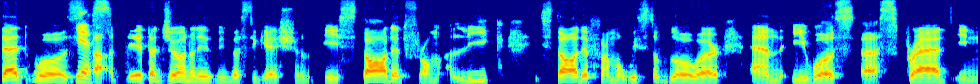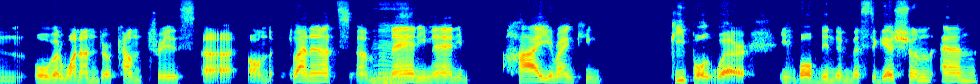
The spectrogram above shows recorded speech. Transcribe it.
that was yes. a data journalism investigation. It started from a leak, it started from a whistleblower, and it was uh, spread in over 100 countries uh, on the planet. Mm. Many, many high ranking people were involved in the investigation. And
